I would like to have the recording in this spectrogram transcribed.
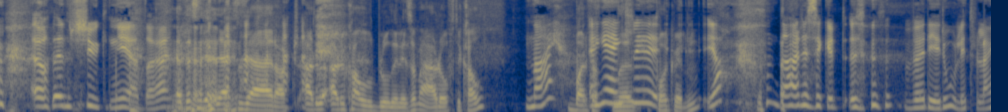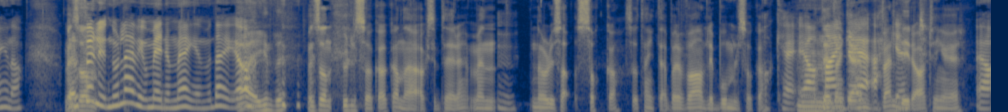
Det er en sjuk nyhet å høre. Det syns jeg, jeg er rart. Er du, er du kaldblodig, liksom? Er du ofte kald? Nei, Bare føttene egentlig- på kvelden? ja. Da har jeg sikkert vært i ro litt for lenge, da. Men sånn, føler, nå lever jeg jo mer enn meg enn med deg. Ja, Ja. egentlig. men sånn ullsokker kan jeg akseptere, men Mm. når du sa sokker, så tenkte jeg bare vanlige bomullsokker. Okay, ja, Mm. Det nei, tenker jeg er en en veldig rar ting å gjøre. Ja,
